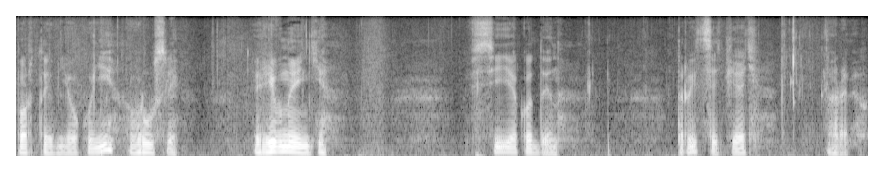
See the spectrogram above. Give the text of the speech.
Спортивні окуні в руслі. Рівненькі. Всі як один. 35 грамів.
